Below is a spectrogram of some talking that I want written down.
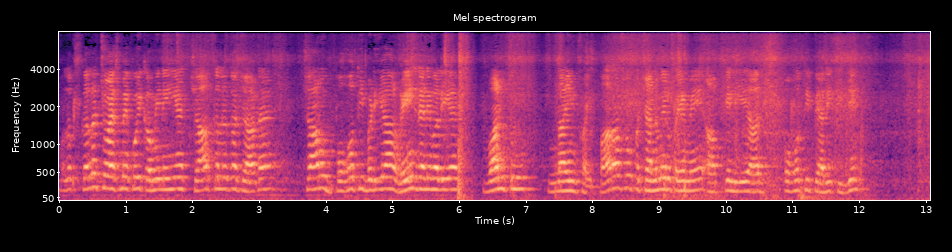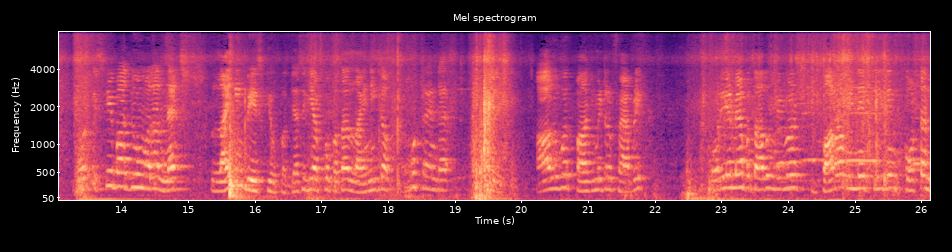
मतलब कलर चॉइस में कोई कमी नहीं है, चार कलर का चार्ट है, चारों बहुत ही बढ़िया रेंज रहने वाली है वन टू नाइन फाइव बारह सौ पचानवे रुपये में आपके लिए आज बहुत ही प्यारी चीज़ें। और इसके बाद जो हमारा नेक्स्ट लाइनिंग बेस के ऊपर, जैसे कि आपको पता लाइनिंग का बहुत ट्रेंड है। ऑल ओवर पाँच मीटर फैब्रिक और ये मैं बता दूँ व्यूवर्स 12 महीने सीज़न कॉटन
